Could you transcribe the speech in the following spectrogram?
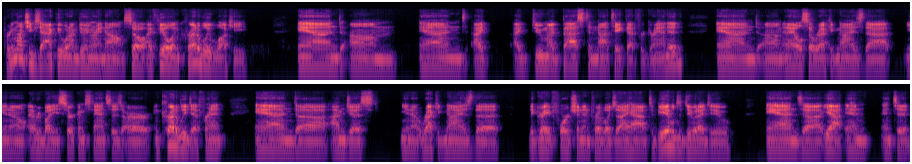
pretty much exactly what I'm doing right now. So I feel incredibly lucky, and um, and I I do my best to not take that for granted, and um, and I also recognize that you know everybody's circumstances are incredibly different. And uh, i'm just you know recognize the the great fortune and privilege that i have to be able to do what i do. And uh, yeah and and to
